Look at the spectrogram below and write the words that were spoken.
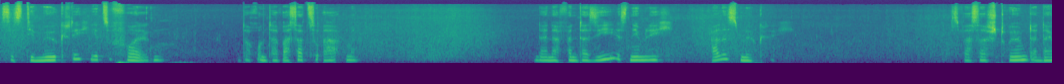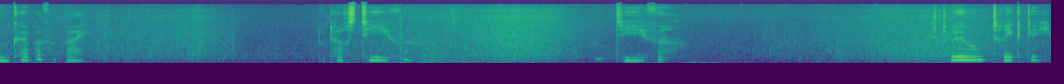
Es ist dir möglich, ihr zu folgen und auch unter Wasser zu atmen. In deiner Fantasie ist nämlich alles möglich. Das Wasser strömt an deinem Körper vorbei. Du tauchst tiefer und tiefer. Die Strömung trägt dich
